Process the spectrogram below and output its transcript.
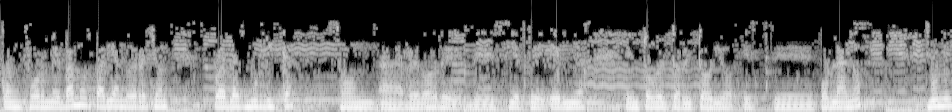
conforme vamos variando de región, Puebla es muy rica, son alrededor de, siete etnias en todo el territorio este poblano, tienen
